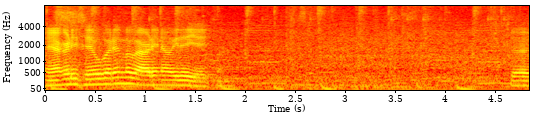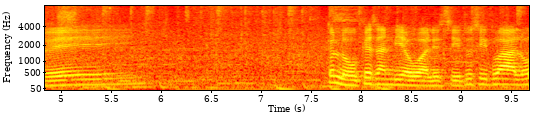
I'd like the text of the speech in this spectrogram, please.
અહીંયા આગળ સેવ કરીએ તો ગાડી નવી થઈ જાય છે તો લોકેશન બી એવું આવ્યું સીધું સીધું આ લો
